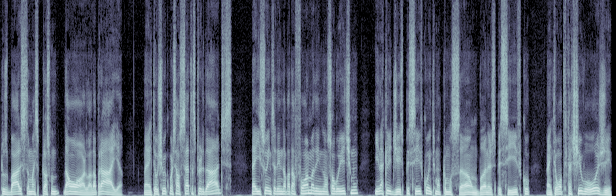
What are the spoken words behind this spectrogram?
para os bares que estão mais próximos da orla, da praia. Né? Então o time comercial seta as prioridades, né? isso entra dentro da plataforma, dentro do nosso algoritmo, e naquele dia específico entra uma promoção, um banner específico. Né? Então o aplicativo hoje,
